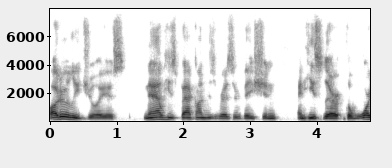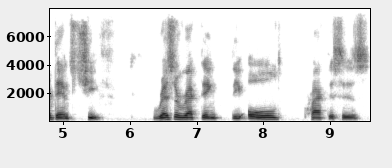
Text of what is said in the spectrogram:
utterly joyous. Now he's back on his reservation and he's the, the war dance chief, resurrecting the old practices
